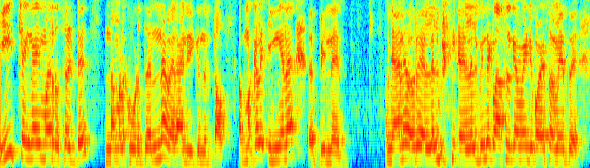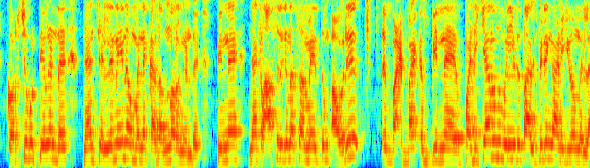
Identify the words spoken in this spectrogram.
ഈ ചെങ്ങായിമാർ റിസൾട്ട് നമ്മളെ കൂടെ തന്നെ വരാനിരിക്കുന്നു കേട്ടോ അപ്പം മക്കളെ ഇങ്ങനെ പിന്നെ ഞാൻ ഒരു L L B L L ബിന്റെ ക്ലാസ് എടുക്കാൻ വേണ്ടി പോയ സമയത്ത് കുറച്ച് കുട്ടികളുണ്ട്. ഞാൻ ചെല്ലുന്നതിന് മുമ്പ് എന്നെ കടന്നുറങ്ങുന്നുണ്ട്. പിന്നെ ഞാൻ ക്ലാസ് എടുക്കുന്ന സമയത്തും ഭ- പിന്നെ പഠിക്കാനൊന്നും വലിയൊരു താല്പര്യം കാണിക്കണമെന്നില്ല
